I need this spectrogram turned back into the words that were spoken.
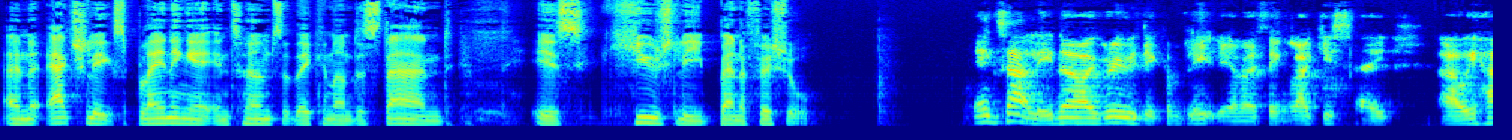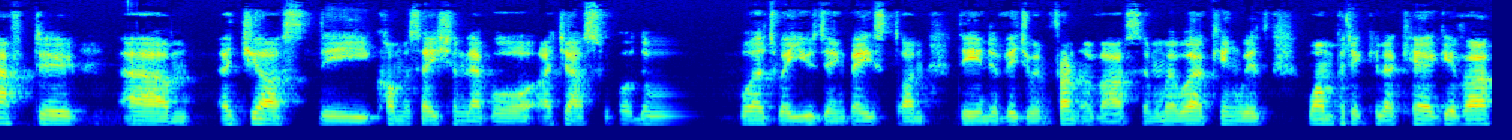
And actually explaining it in terms that they can understand is hugely beneficial. Exactly. No, I agree with you completely. And I think, like you say, uh, we have to um, adjust the conversation level, adjust the words we're using based on the individual in front of us. And we're working with one particular caregiver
